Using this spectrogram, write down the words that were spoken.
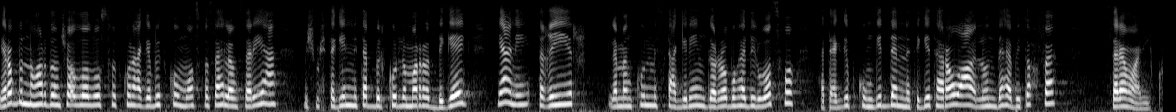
يا رب النهاردة إن شاء الله الوصفة تكون عجبتكم وصفة سهلة وسريعة مش محتاجين نتبل كل مرة الدجاج. يعني تغيير لما نكون مستعجلين جربوا هذه الوصفة هتعجبكم جدا نتيجتها روعة لون ذهبي تحفة. سلام عليكم.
